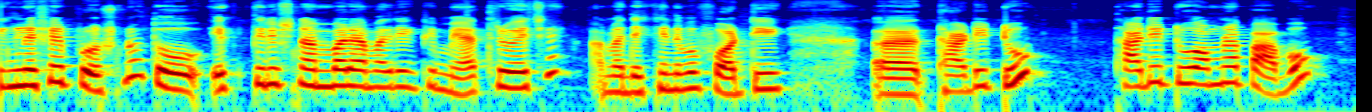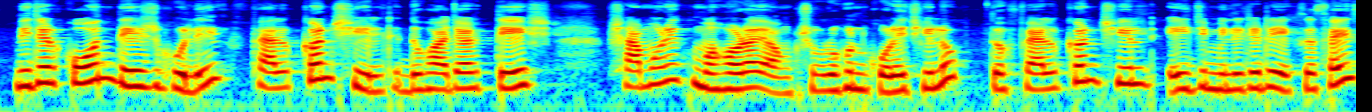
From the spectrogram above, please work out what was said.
ইংলিশের প্রশ্ন, তো একত্রিশ নাম্বারে আমাদের একটি ম্যাথ রয়েছে, আমরা দেখে নেব forty thirty two thirty two আমরা পাবো। নিজের কোন দেশগুলি ফ্যালকন শিল্ড দু হাজার তেইশ সামরিক মহড়ায় অংশগ্রহণ করেছিল? তো ফ্যালকন শিল্ড এই যে মিলিটারি এক্সারসাইজ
